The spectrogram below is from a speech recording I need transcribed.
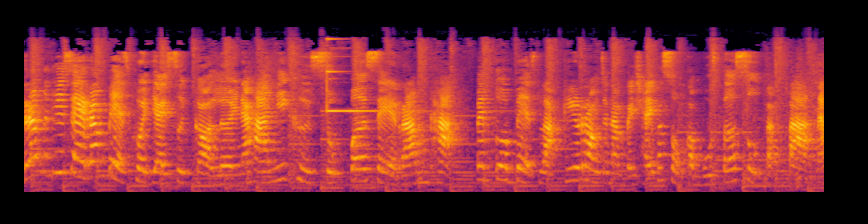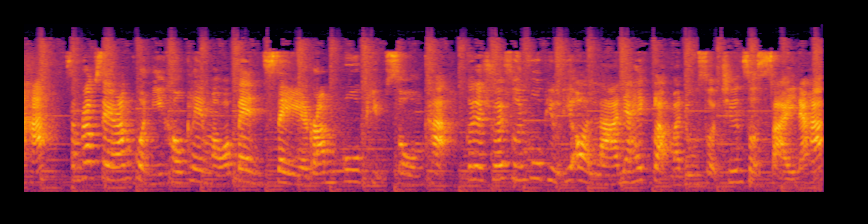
เริ่มกันที่เซรั่มเบสขวดใหญ่สุดก่อนเลยนะคะ นี่คือซูเปอร์เซรั่มค่ะ เป็นตัวเบสหลักที่เราจะนำไปใช้ผสมกับบูสเตอร์สูตรต่างๆนะคะสำหรับ เซรั่มขวดนี้เขาเคลมมาว่าเป็นเซรั่มกู้ผิวโทรมค่ะ ก็จะช่วยฟื้นฟูผิวที่อ่อนล้าเนี่ยให้กลับมาดูสดชื่นสดใสนะคะ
